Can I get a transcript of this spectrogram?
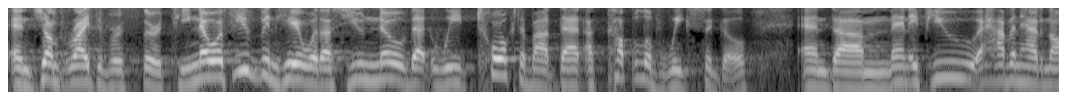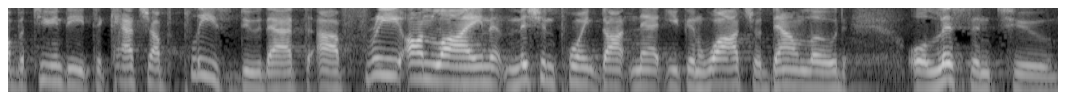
and jump right to verse 13. Now, if you've been here with us, you know that we talked about that a couple of weeks ago. And, um, and if you haven't had an opportunity to catch up, please do that. Uh, free online, missionpoint.net. You can watch or download or listen to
